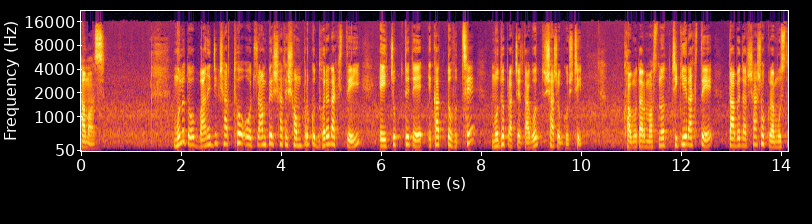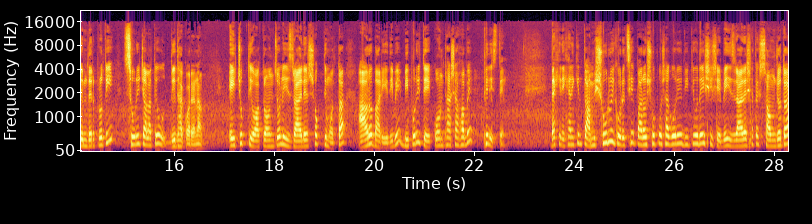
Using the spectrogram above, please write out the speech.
হামাস। মূলত বাণিজ্যিক স্বার্থ ও ট্রাম্পের সাথে সম্পর্ক ধরে রাখতেই এই চুক্তিতে একাত্ম হচ্ছে মধ্যপ্রাচ্যের তাগুদ শাসক গোষ্ঠী। ক্ষমতার মসনদ চিকিয়ে রাখতে তাবেদার শাসকরা মুসলিমদের প্রতি ছুরি চালাতেও দ্বিধা করে না। এই চুক্তি অত্র অঞ্চলে ইসরায়েলের শক্তিমত্তা আরও বাড়িয়ে দিবে, বিপরীতে কোণঠাসা হবে? ফিলিস্তিন। দেখেন, এখানে কিন্তু আমি শুরুই করেছি পারস্য উপসাগরীয় দ্বিতীয় দেশ হিসেবে ইসরায়েলের সাথে সমঝোতা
